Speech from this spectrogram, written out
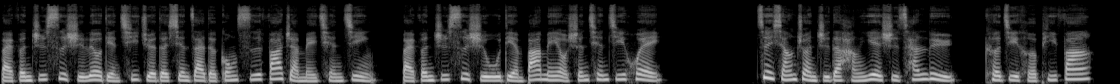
百分之四十六点七觉得现在的公司发展没前景。百分之四十五点八没有升迁机会。最想转职的行业是餐旅、科技和批发，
